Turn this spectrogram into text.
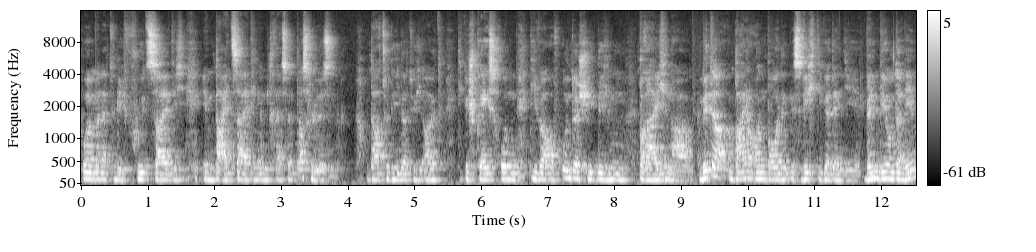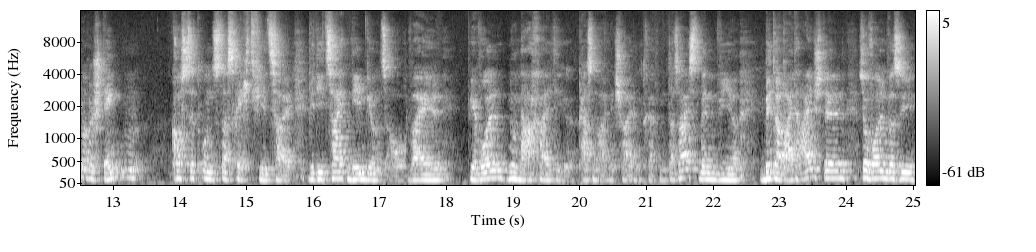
wollen wir natürlich frühzeitig im beidseitigen Interesse das lösen. Und dazu dienen natürlich halt die Gesprächsrunden, die wir auf unterschiedlichen Bereichen haben. Mitarbeiter-Onboarding ist wichtiger denn je. Wenn wir unternehmerisch denken, kostet uns das recht viel Zeit. Wie die Zeit nehmen wir uns auch, weil wir wollen nur nachhaltige Personalentscheidungen treffen. Das heißt, wenn wir Mitarbeiter einstellen, so wollen wir sie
